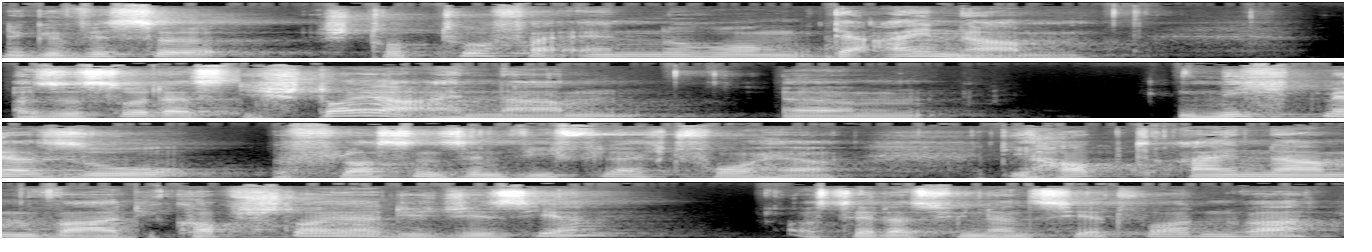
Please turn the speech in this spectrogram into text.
eine gewisse Strukturveränderung der Einnahmen. Also es ist so, dass die Steuereinnahmen ähm, nicht mehr so geflossen sind wie vielleicht vorher. Die Haupteinnahmen war die Kopfsteuer, die Jizya, aus der das finanziert worden war.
